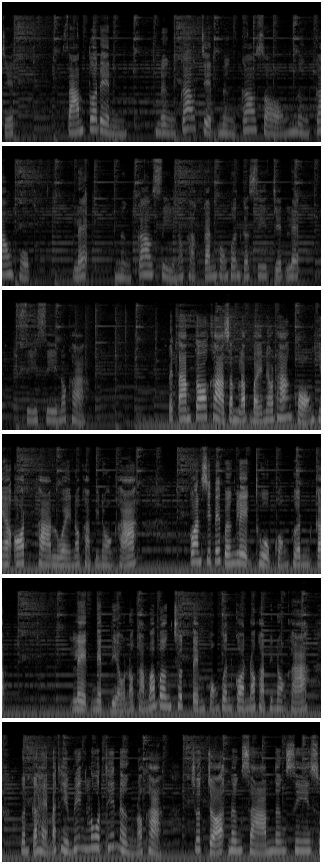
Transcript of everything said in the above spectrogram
เจ็ดสามตัวเด่นหนึ่งเก้าเจ็ดหนึ่งเก้าสองหนึ่งเก้าหกและ194เก้าสี่เนาะค่ะกันของเพิ่อนกับ47และ44เนาะค่ะไปตามต่อค่ะสำหรับใบแนวทางของเฮียออสพารวยเนาะค่ะพี่น้องคะ ก่อนสิไปเบิ่งเลขถูกของเพิ่นกับเลขเม็ดเดียวเนาะค่ะมาเบิ่งชุดเต็มของเพิ่นก่อนเนาะค่ะพี่น้องคะเพิ่นก็ให้มาที่วิ่งลูดที่1เนาะค่ะชุดเจาะ 13 14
